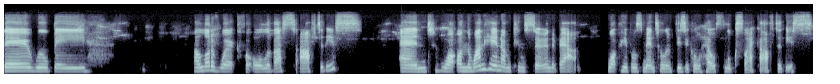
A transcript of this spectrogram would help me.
there will be a lot of work for all of us after this. And what on the one hand, I'm concerned about what people's mental and physical health looks like after this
